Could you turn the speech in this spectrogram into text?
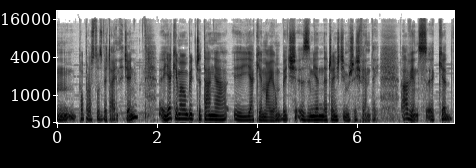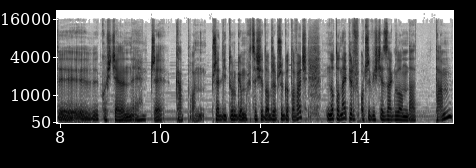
mm, po prostu zwyczajny dzień. Jakie mają być czytania, jakie mają być zmienne części mszy świętej. A więc, kiedy kościelny czy kapłan przed liturgią chce się dobrze przygotować, no to najpierw oczywiście zagląda tam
